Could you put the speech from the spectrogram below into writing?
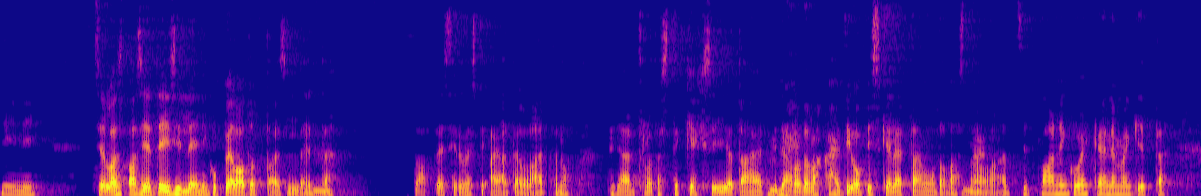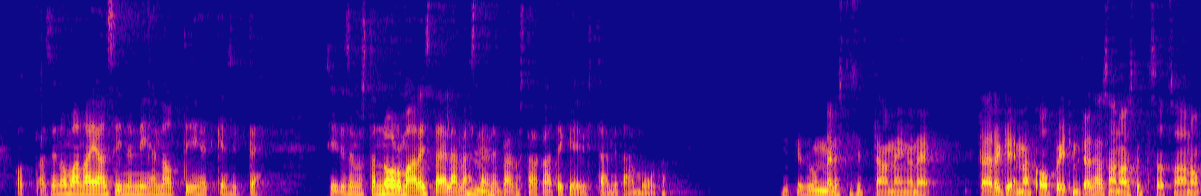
niin, niin sellaiset asiat ei silleen niin kuin pelota tai silleen, että mm. tarvitsisi hirveästi ajatella, että no pitää nyt ruveta sitten keksiä jotain, että pitää mm. ruveta vaikka heti opiskelemaan tai muuta vastaavaa. Sitten vaan niin kuin ehkä enemmänkin, että ottaa sen oman ajan sinne niin ja nauttii hetken sitten siitä semmoista normaalista elämästä mm. enempää, kun sitä alkaa tekemään yhtään mitään muuta. Mitkä sun mielestä sitten on niin ne tärkeimmät opit, mitä sä sanoisit, että sä oot saanut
